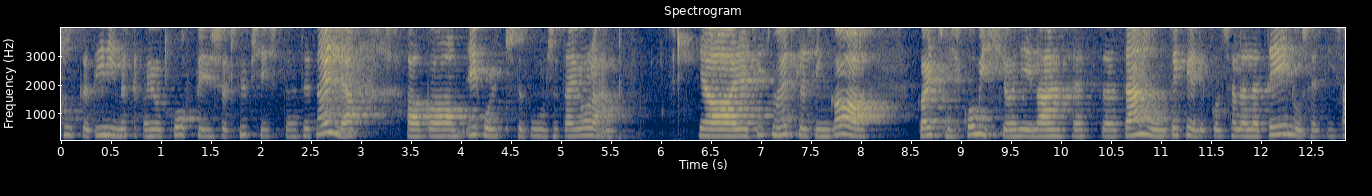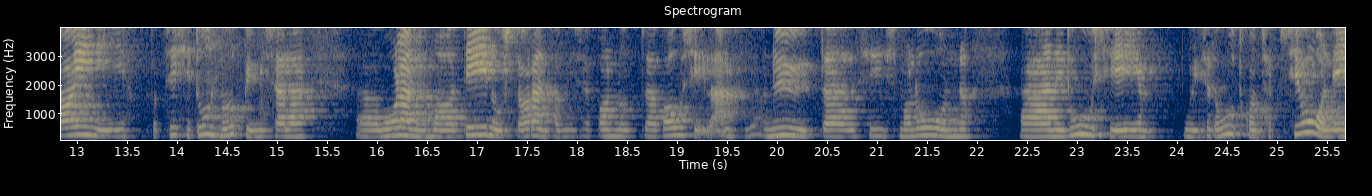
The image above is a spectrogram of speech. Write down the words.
suhtled inimestega, jood kohvi, sööd küpsist, teed nalja, aga e-koolituste puhul seda ei ole. ja, ja siis ma ütlesin ka kaitsmiskomisjonile, et tänu tegelikult sellele teenuse disaini protsessi tundmaõppimisele ma olen oma teenuste arendamise pannud pausile ja nüüd siis ma loon neid uusi või seda uut kontseptsiooni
